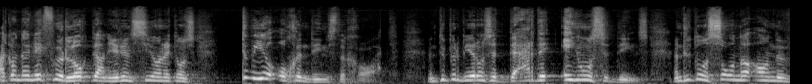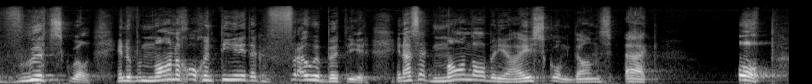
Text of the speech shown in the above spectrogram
Ek onthou net voor lockdown hier in Sion het ons twee oggenddienste gehad. En toe probeer ons 'n derde Engelse diens. En toe het ons sonnaande woordskool. En op 'n maandagooggend 10:00 het ek 'n vroue bid hier. En as ek maandag by die huis kom, dan's ek op.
